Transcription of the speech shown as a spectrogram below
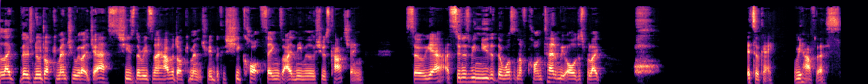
like, there's no documentary without Jess. She's the reason I have a documentary because she caught things I didn't even know she was catching. So yeah, as soon as we knew that there wasn't enough content, we all just were like, it's okay. We have this.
